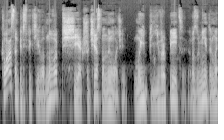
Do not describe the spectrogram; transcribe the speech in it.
Класна перспектива. Ну, взагалі, якщо чесно, не очень. Ми європейці, розумієте? Ми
